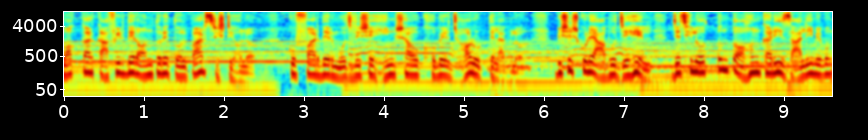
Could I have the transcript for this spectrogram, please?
মক্কার কাফিরদের অন্তরে তোলপাড় সৃষ্টি হলো। কুফফারদের মজলিসে হিংসা ও ক্ষোভের ঝড় উঠতে লাগল, বিশেষ করে আবু জেহেল, যে ছিল অত্যন্ত অহংকারী, জালিম এবং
